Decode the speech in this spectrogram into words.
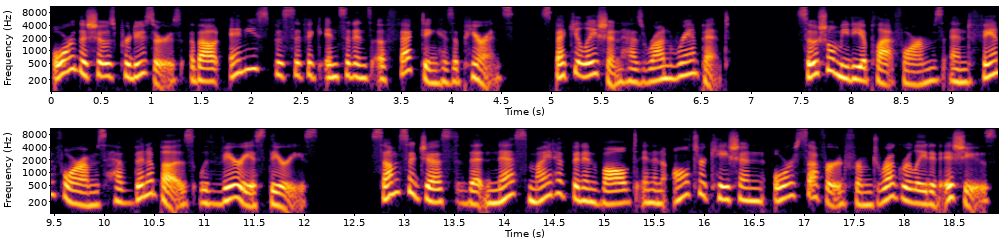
or the show's producers about any specific incidents affecting his appearance. Speculation has run rampant. Social media platforms and fan forums have been abuzz with various theories. some suggest that Ness might have been involved in an altercation or suffered from drug related issues,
